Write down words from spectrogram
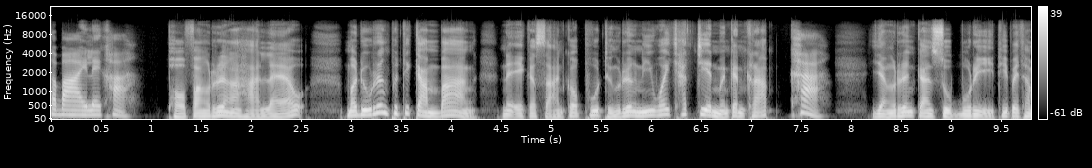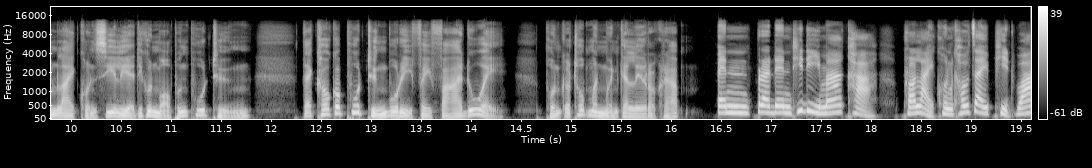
สบายๆเลยค่ะพอฟังเรื่องอาหารแล้ว มาดูเรื่องพฤติกรรมบ้าง ในเอกสารก็พูดถึงเรื่องนี้ไว้ชัดเจนเหมือนกันครับ ค่ะ อย่างเรื่องการสูบบุหรี่ที่ไปทำลายขนซีเลียที่คุณหมอเพิ่งพูดถึง แต่เขาก็พูดถึงบุหรี่ไฟฟ้าด้วย ผลกระทบมันเหมือนกันเลยหรอครับ เป็นประเด็นที่ดีมากค่ะ เพราะหลายคนเข้าใจผิดว่า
